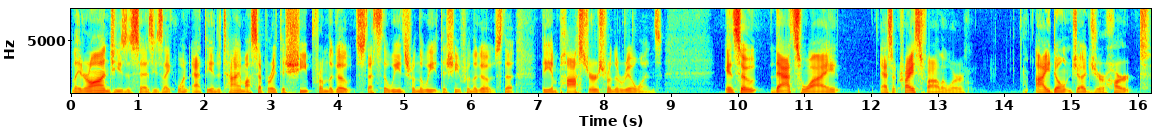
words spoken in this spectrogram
later on, Jesus says, He's like, when at the end of time, I'll separate the sheep from the goats. That's the weeds from the wheat, the sheep from the goats, the the imposters from the real ones. And so that's why, as a Christ follower, I don't judge your heart.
